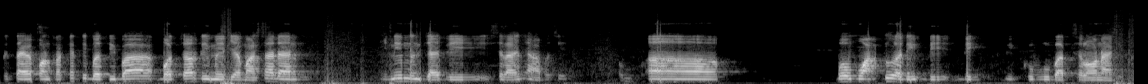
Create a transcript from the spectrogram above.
detail kontraknya tiba-tiba bocor di media massa dan ini menjadi istilahnya apa sih uh, bom waktu lah di, di, di, di kubu Barcelona gitu.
